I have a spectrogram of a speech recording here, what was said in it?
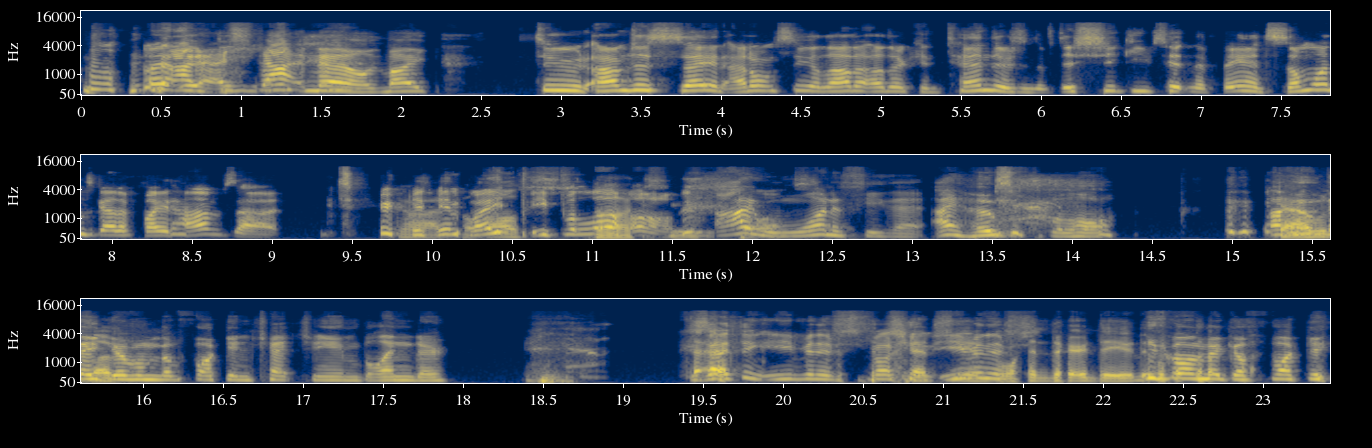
what Not if a shot in hell, Mike. Dude, I'm just saying, I don't see a lot of other contenders, and if this shit keeps hitting the fan, someone's got to fight Hamzat. Dude, God, it might be sucks, Bilal. I want to see that. I hope it's Bilal. I Yeah, I hope would they love- give him the fucking Chechen blender. Because I think even if fucking, Chechen even if blender, dude. He's gonna make a fucking.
